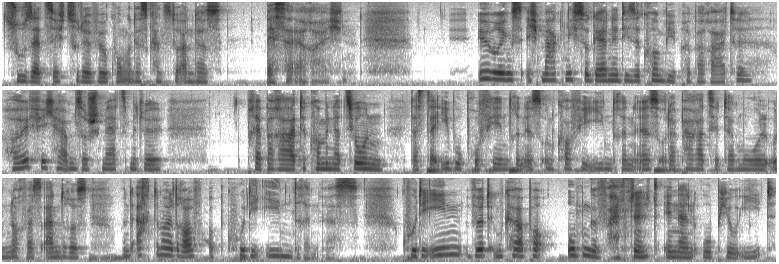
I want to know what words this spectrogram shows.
zusätzlich zu der Wirkung und das kannst du anders besser erreichen. Übrigens, ich mag nicht so gerne diese Kombipräparate. Häufig haben so Schmerzmittel Präparate, Kombinationen, dass da Ibuprofen drin ist und Koffein drin ist oder Paracetamol und noch was anderes. Und achte mal drauf, ob Codein drin ist. Codein wird im Körper umgewandelt in ein Opioid.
